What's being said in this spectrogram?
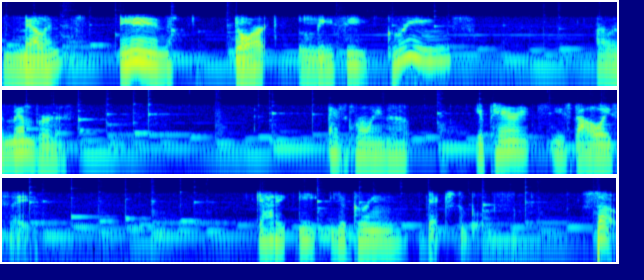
melons, and dark leafy greens. I remember as growing up, your parents used to always say, gotta eat your green vegetables. So,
